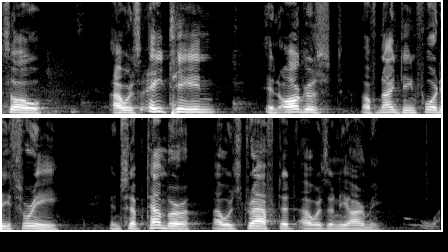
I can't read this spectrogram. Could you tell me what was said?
So I was 18 in August of 1943. In September, I was drafted. I was in the Army. Wow.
